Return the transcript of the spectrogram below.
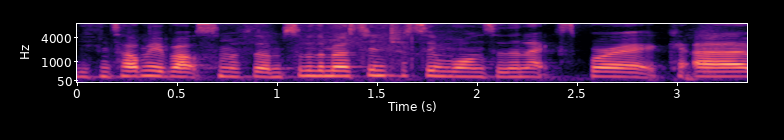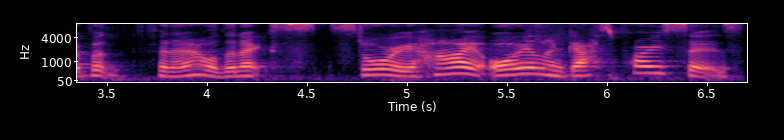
you can tell me about some of them, some of the most interesting ones in the next break. Uh, but for now, the next story high oil and gas prices.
